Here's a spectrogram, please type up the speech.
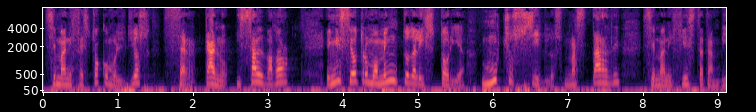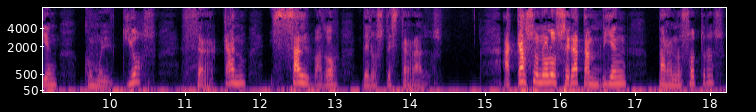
se manifestó como el Dios cercano y salvador, en ese otro momento de la historia, muchos siglos más tarde, se manifiesta también como el Dios cercano y salvador de los desterrados. ¿Acaso no lo será también para nosotros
